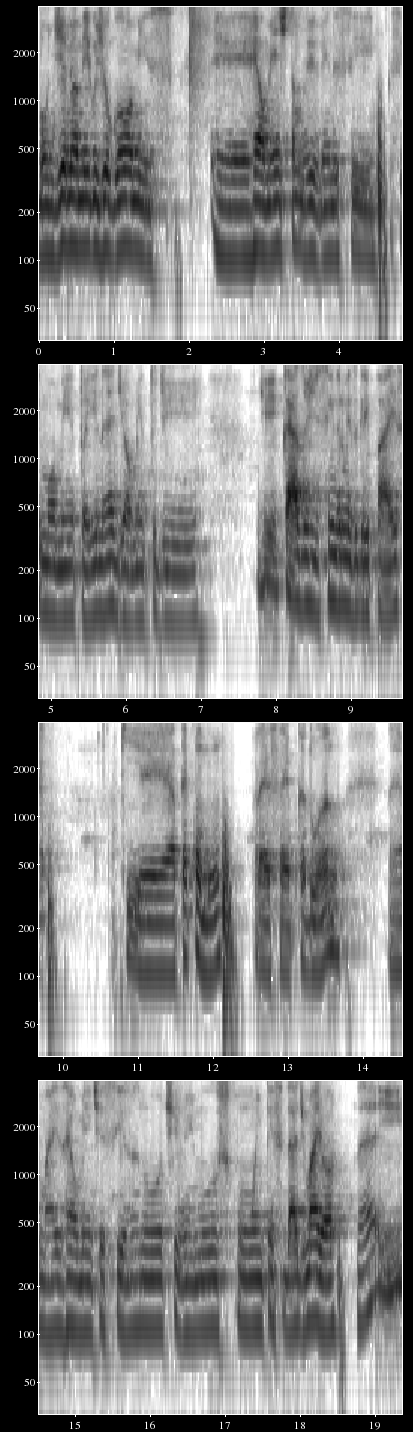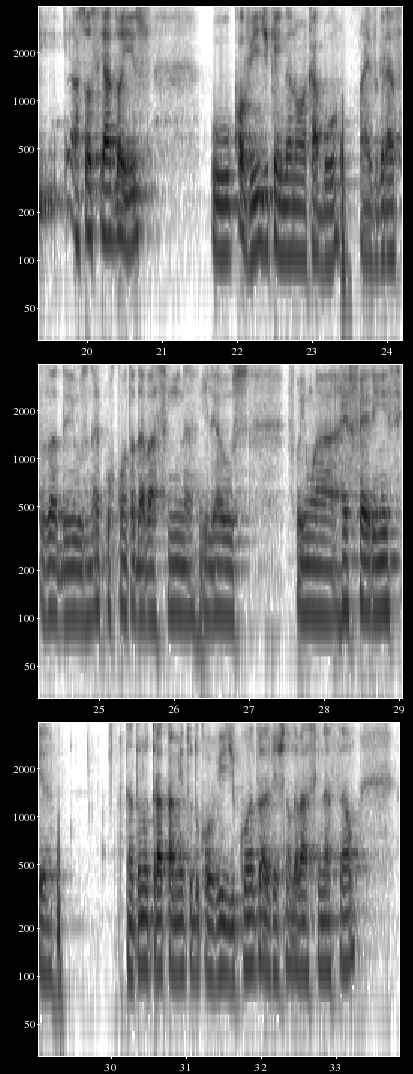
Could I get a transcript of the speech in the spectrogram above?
Bom dia, meu amigo Gil Gomes. É, realmente estamos vivendo esse, esse momento aí, né, de aumento de, de casos de síndromes gripais, que é até comum para essa época do ano, né, mas realmente esse ano tivemos uma intensidade maior, né, e associado a isso, o Covid, que ainda não acabou, mas graças a Deus, né, por conta da vacina, Ilhéus foi uma referência tanto no tratamento do Covid quanto a questão da vacinação,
